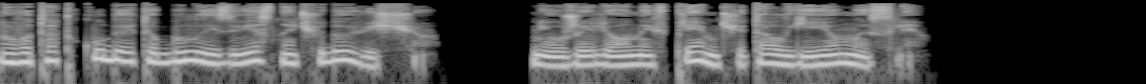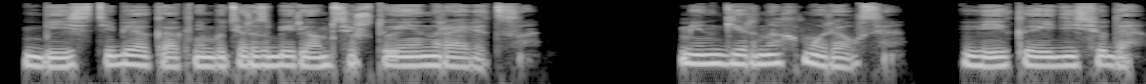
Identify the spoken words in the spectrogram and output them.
Но вот откуда это было известно чудовищу? Неужели он и впрямь читал ее мысли? «Без тебя как-нибудь разберемся, что ей нравится». Мингир нахмурился. «Вика, иди сюда».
